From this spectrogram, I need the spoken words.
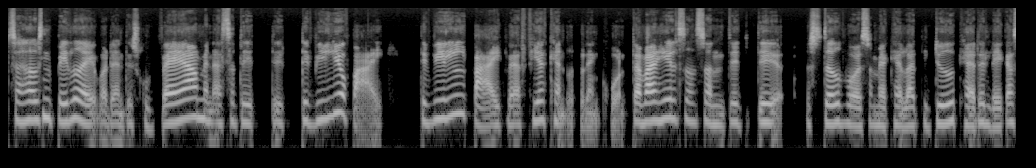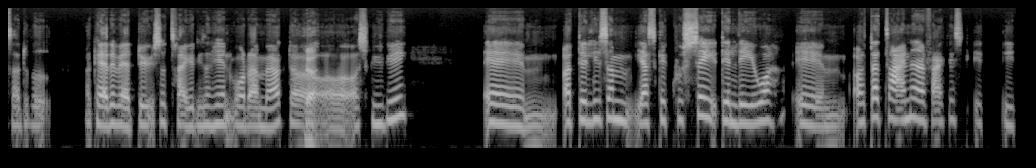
så havde jeg sådan et billede af, hvordan det skulle være, men altså, det, det, det ville jo bare ikke. Det ville bare ikke være firkantet på den grund. Der var hele tiden sådan det, det sted, hvor, som jeg kalder, de døde katte lægger sig, du ved. Når katte vil dø, så trækker de sig hen, hvor der er mørkt og, ja. og, og skygge, ikke? Øhm, og det er ligesom, jeg skal kunne se, det lever. Øhm, og der tegnede jeg faktisk et, et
